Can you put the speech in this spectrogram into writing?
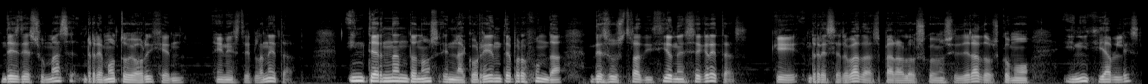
desde su más remoto origen en este planeta, internándonos en la corriente profunda de sus tradiciones secretas, que, reservadas para los considerados como iniciables,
